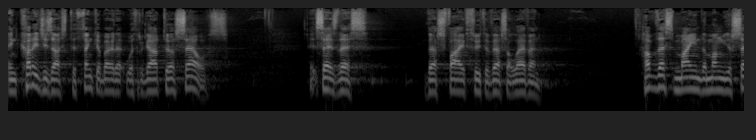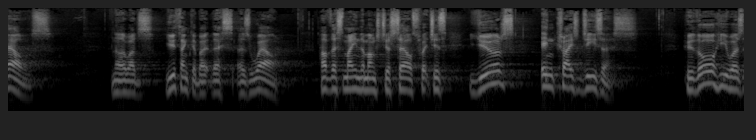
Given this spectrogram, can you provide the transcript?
encourages us to think about it with regard to ourselves. It says this, verse 5 through to verse 11 Have this mind among yourselves. In other words, you think about this as well. Have this mind amongst yourselves, which is yours in Christ Jesus, who, though he was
